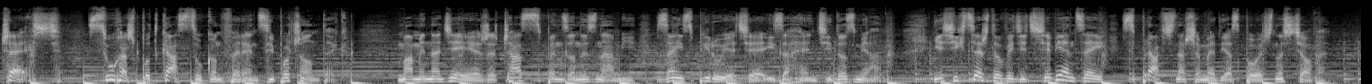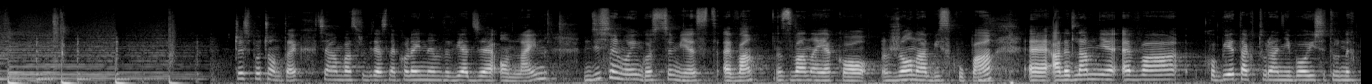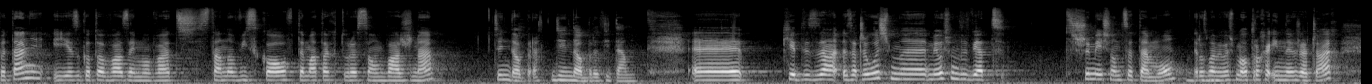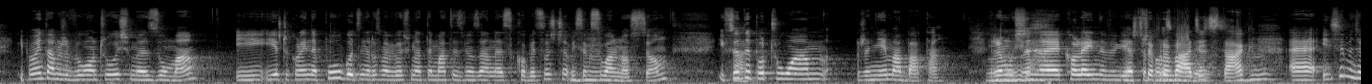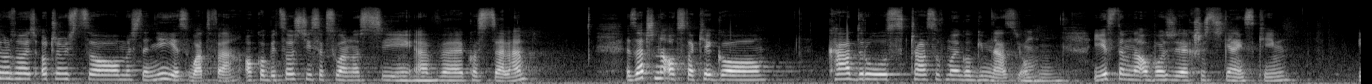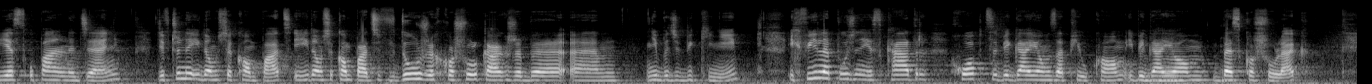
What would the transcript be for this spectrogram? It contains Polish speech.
Cześć! Słuchasz podcastu konferencji Początek. Mamy nadzieję, że czas spędzony z nami zainspiruje Cię i zachęci do zmian. Jeśli chcesz dowiedzieć się więcej, sprawdź nasze media społecznościowe. Cześć Początek, chciałam Was przywitać na kolejnym wywiadzie online. Dzisiaj moim gościem jest Ewa, zwana jako żona biskupa, e, ale dla mnie Ewa kobieta, która nie boi się trudnych pytań i jest gotowa zajmować stanowisko w tematach, które są ważne. Dzień dobry. Dzień dobry, witam. E, kiedy za, zaczęłyśmy, miałyśmy wywiad trzy miesiące temu, mhm. rozmawiałyśmy o trochę innych rzeczach i pamiętam, że wyłączyłyśmy Zooma i jeszcze kolejne pół godziny rozmawiałyśmy na tematy związane z kobiecością mhm. i seksualnością i wtedy tak. poczułam, że nie ma bata że mhm. musimy kolejny wywiad przeprowadzić, tak. Mhm. E, I dzisiaj będziemy rozmawiać o czymś, co myślę nie jest łatwe, o kobiecości i seksualności mhm. w Kościele. Zacznę od takiego kadru z czasów mojego gimnazjum. Mhm. Jestem na obozie chrześcijańskim, jest upalny dzień, dziewczyny idą się kąpać i idą się kąpać w dużych koszulkach, żeby um, nie być w bikini. I chwilę później jest kadr, chłopcy biegają za piłką i biegają mhm. bez koszulek.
